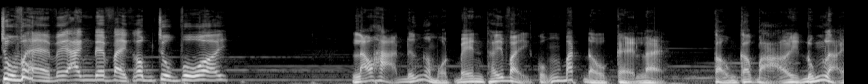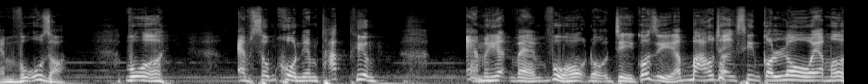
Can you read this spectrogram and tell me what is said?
Chủ về với anh đây phải không, chủ vụ ơi? Lão Hạ đứng ở một bên thấy vậy cũng bắt đầu kể lể. Cộng các bà ơi, đúng là em Vũ rồi. Vũ ơi, Em sống khôn, em thác thiêng. Em hiện về em phù hộ độ chỉ có gì em báo cho anh xin con lô em ơi.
